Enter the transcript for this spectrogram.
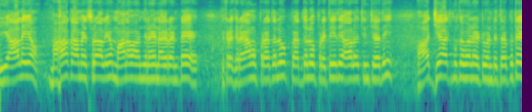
ఈ ఆలయం మహాకామేశ్వర ఆలయం మానవాంజనేయ నగర్ అంటే ఇక్కడ గ్రామ ప్రజలు పెద్దలు ప్రతిదీ ఆలోచించేది ఆధ్యాత్మికమైనటువంటి తప్పితే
